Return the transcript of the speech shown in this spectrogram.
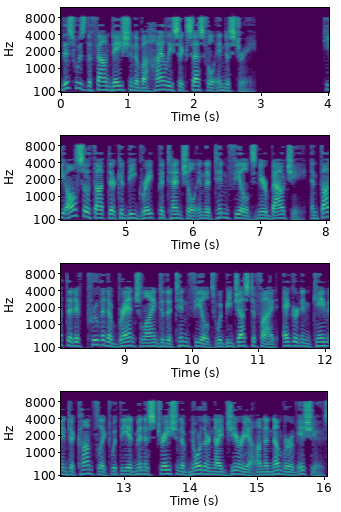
This was the foundation of a highly successful industry. He also thought there could be great potential in the tin fields near Bauchi, and thought that if proven a branch line to the tin fields would be justified. Egerton came into conflict with the administration of northern Nigeria on a number of issues.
